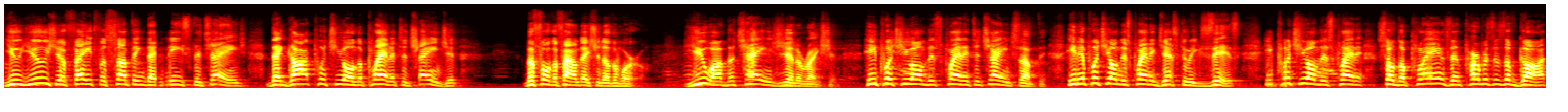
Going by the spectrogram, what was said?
You use your faith for something that needs to change, that God put you on the planet to change it before the foundation of the world. You are the change generation. He put you on this planet to change something. He didn't put you on this planet just to exist. He put you on this planet so the plans and purposes of God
